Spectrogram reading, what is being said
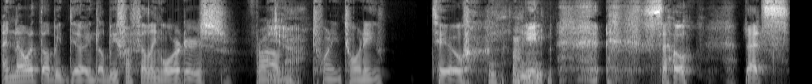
I know what they'll be doing. They'll be fulfilling orders from Yeah. 2022. I mean, so that's.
